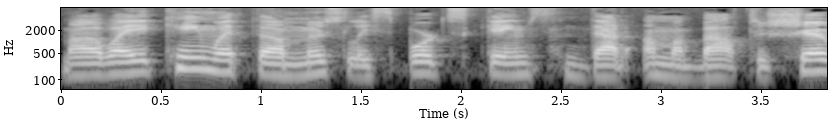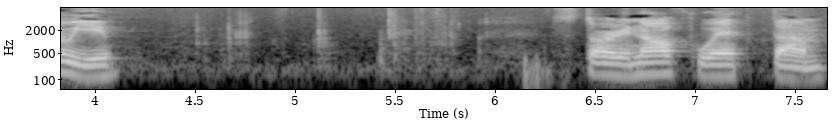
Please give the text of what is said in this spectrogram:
By the way, it came with uh, mostly sports games that I'm about to show you. Starting off with um,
